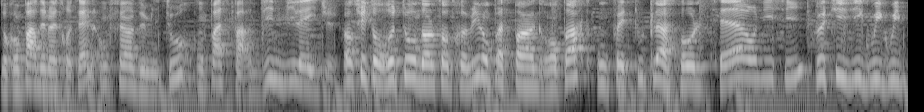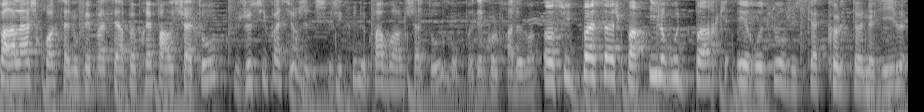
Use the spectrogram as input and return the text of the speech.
Donc on part de notre hôtel, on fait un demi-tour, on passe par Dean Village. Ensuite on retourne dans le centre-ville, on passe par un grand parc, on fait toute la Whole Town ici. Petit zigouigoui par là, je crois que ça nous fait passer à peu près par le château. Je suis pas sûr, j'ai cru ne pas voir le château, bon peut-être qu'on le fera demain. Ensuite passage par Hillroad Park et retour jusqu'à Colton Hill.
